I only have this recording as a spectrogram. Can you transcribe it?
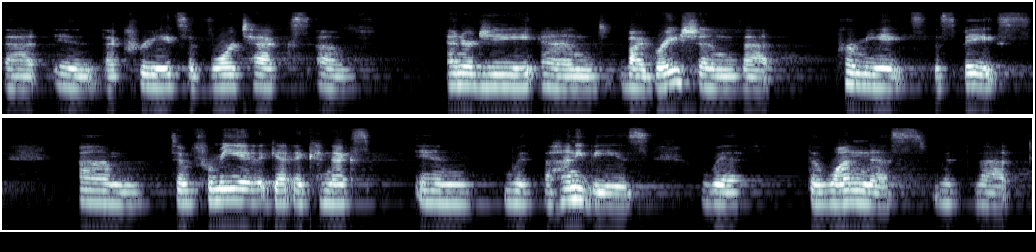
that is that creates a vortex of energy and vibration that permeates the space. Um, so for me, it, again, it connects in with the honeybees, with the oneness, with that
